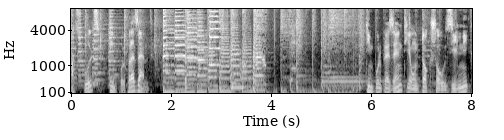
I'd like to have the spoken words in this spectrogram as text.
Asculți timpul prezent! Timpul prezent e un talk show zilnic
